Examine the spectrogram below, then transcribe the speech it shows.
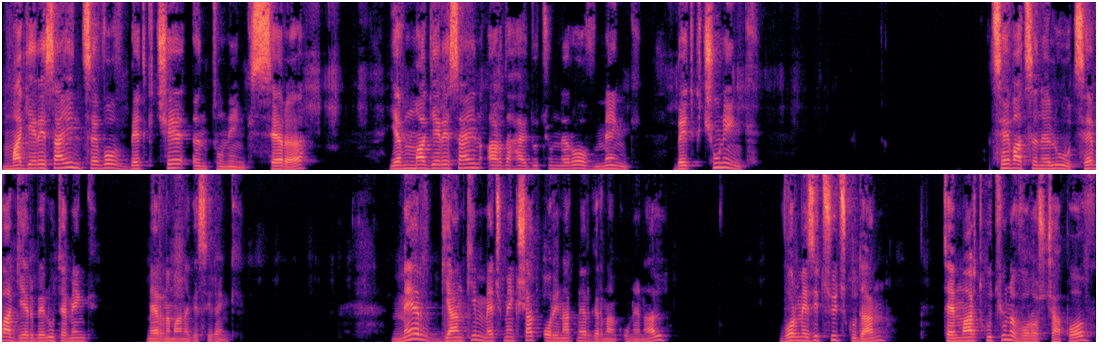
մագերեսային ցևով պետք չէ ընդունենք սերը եւ մագերեսային արդահայտություններով մենք պետք չունենք ցևացնելու, ցևագերբելու թե մենք մեր նմանը գսիրենք մեր ցանկի մեջ մենք շատ օրինակներ կրնանք ունենալ որ մեզի ցույց կտան թե մարդկությունը որոշ չափով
